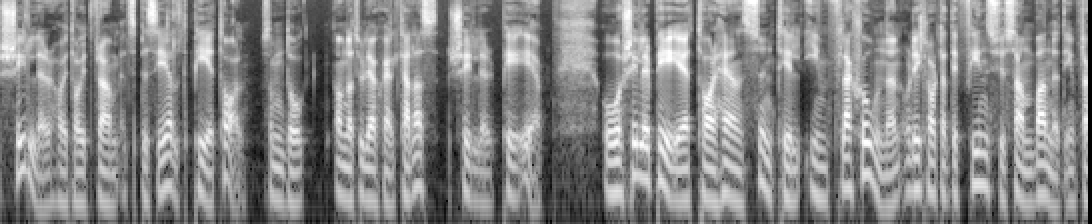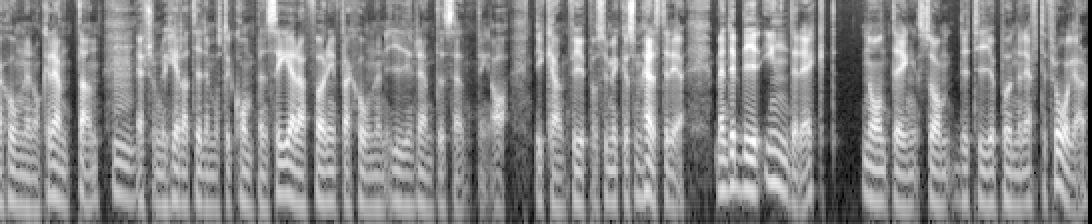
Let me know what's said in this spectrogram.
Schiller har ju tagit fram ett speciellt P-tal som då av naturliga skäl kallas Schiller PE. Och Schiller PE tar hänsyn till inflationen och det är klart att det finns ju sambandet inflationen och räntan eftersom du hela tiden måste kompensera för inflationen i din räntesättning. Ja, vi kan fördjupa oss så mycket som helst i det, men det blir indirekt någonting som de 10 punden efterfrågar.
